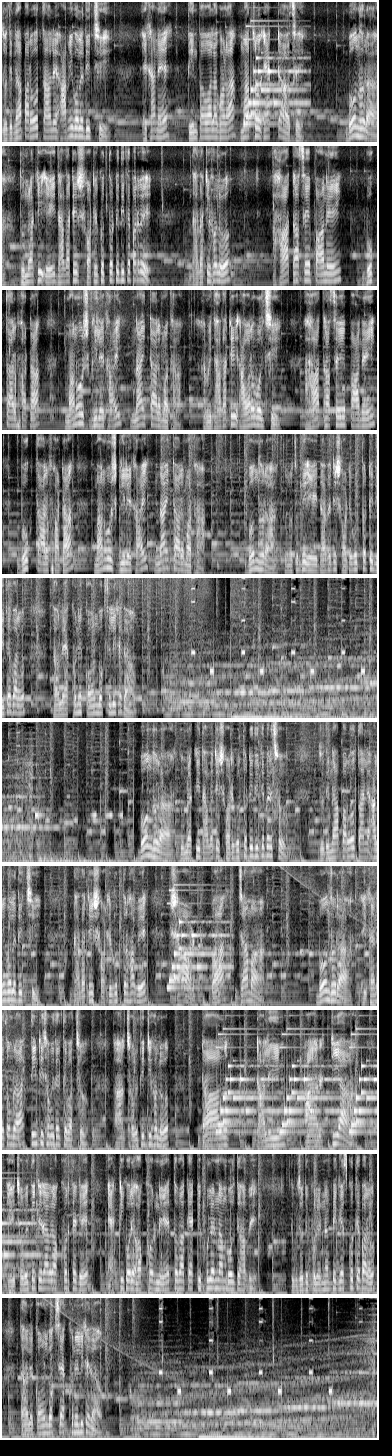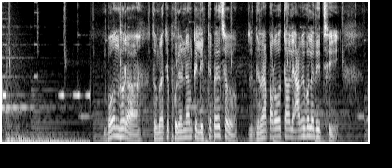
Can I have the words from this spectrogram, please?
যদি না পারো, তাহলে আমি বলে দিচ্ছি, এখানে তিন পাওয়ালা ঘোড়া মাত্র একটা আছে। বন্ধুরা, তোমরা কি এই ধাঁধাটির সঠিক উত্তরটি দিতে পারবে? ধাঁধাটি হলো হাত আছে পা নেই বুক তার ফাটা, মানুষ গিলে খায়, নাই তার মাথা। আমি ধাঁধাটি আবারও বলছি, হাত আছে পা নেই বুক তার ফাটা, মানুষ গিলে খায়, নাই তার মাথা। বন্ধুরা, তোমরা যদি এই ধাঁধাটি সঠিক উত্তরটি দিতে পারো, তাহলে এক্ষুনি কমেন্ট বক্সে লিখে দাও। বন্ধুরা, তোমরা কি ধাঁধাটির সঠিক উত্তরটি দিতে পেরেছ? যদি না পারো, তাহলে আমি বলে দিচ্ছি ধাঁধাটির সঠিক উত্তর হবে শার্ট বা জামা। বন্ধুরা, এখানে তোমরা তিনটি ছবি দেখতে পাচ্ছ, আর ছবি তিনটি হলো ডাল, ডালিম আর টিয়া। এই ছবি তিনটি নামের অক্ষর থেকে একটি করে অক্ষর নিয়ে তোমাকে একটি ফুলের নাম বলতে হবে। তুমি যদি ফুলের নামটি গেস করতে পারো, তাহলে কমেন্ট বক্সে এক্ষুনি লিখে দাও। বন্ধুরা, তোমরা কি ফুলের নামটি লিখতে পেরেছ? যদি না পারো, তাহলে আমি বলে দিচ্ছি।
